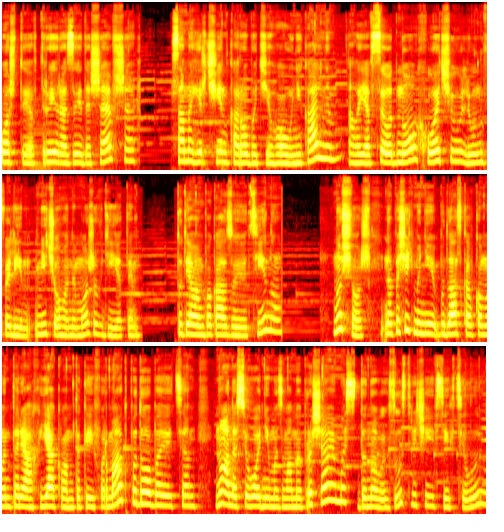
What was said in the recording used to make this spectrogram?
коштує в три рази дешевше. Саме гірчинка робить його унікальним, але я все одно хочу люнфелін, нічого не можу вдіяти. Тут я вам показую ціну. Ну що ж, напишіть мені, будь ласка, в коментарях, як вам такий формат подобається. Ну а на сьогодні ми з вами прощаємось. До нових зустрічей. Всіх цілую,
